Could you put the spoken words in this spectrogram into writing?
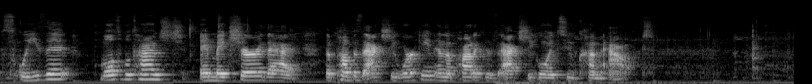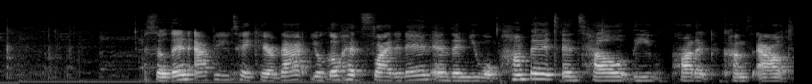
squeeze it multiple times and make sure that the pump is actually working and the product is actually going to come out. So then after you take care of that, you'll go ahead slide it in and then you will pump it until the product comes out.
